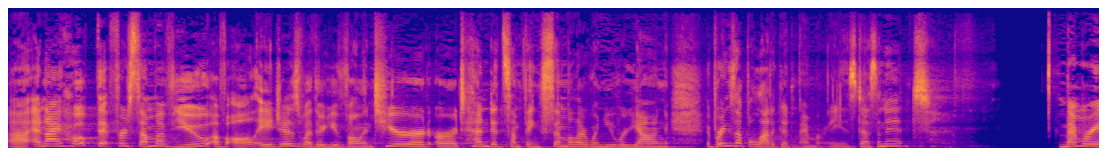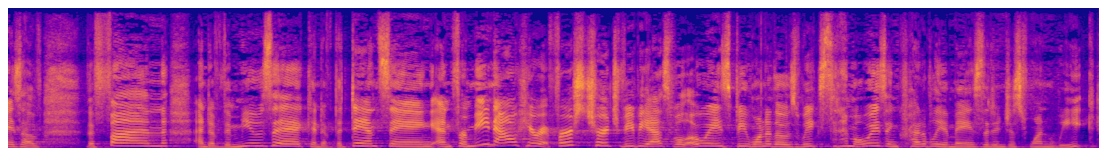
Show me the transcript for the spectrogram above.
Uh, and I hope that for some of you of all ages, whether you volunteered or attended something similar when you were young, it brings up a lot of good memories, doesn't it? Memories of the fun and of the music and of the dancing. And for me now here at First Church, VBS will always be one of those weeks that I'm always incredibly amazed that in just one week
